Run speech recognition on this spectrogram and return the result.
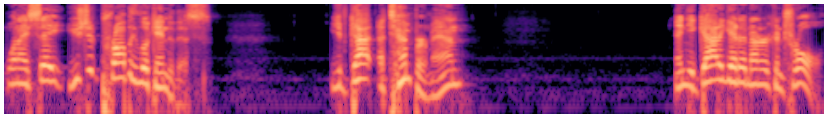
when I say you should probably look into this. You've got a temper, man. And you got to get it under control.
